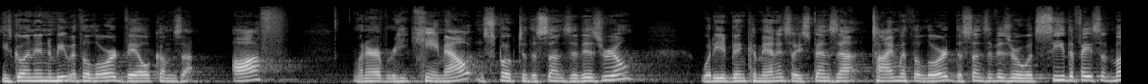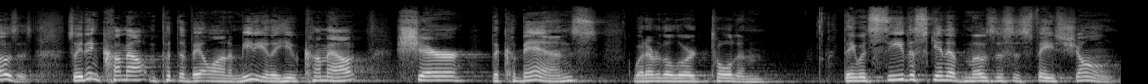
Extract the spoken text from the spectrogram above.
He's going in to meet with the Lord. Veil comes off. Whenever he came out and spoke to the sons of Israel, what he had been commanded. So he spends that time with the Lord. The sons of Israel would see the face of Moses. So he didn't come out and put the veil on immediately. He would come out, share the commands, whatever the Lord told him. They would see the skin of Moses' face shown.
